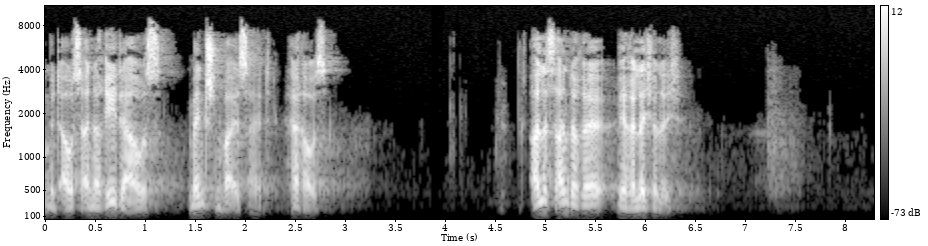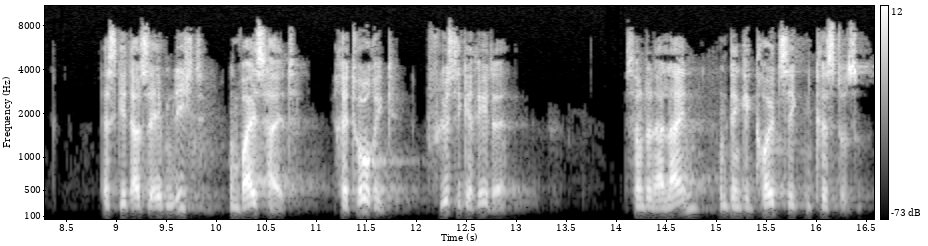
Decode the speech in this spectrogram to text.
mit aus einer Rede aus, Menschenweisheit heraus. Alles andere wäre lächerlich. Es geht also eben nicht um Weisheit, Rhetorik, flüssige Rede, sondern allein um den gekreuzigten Christus.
